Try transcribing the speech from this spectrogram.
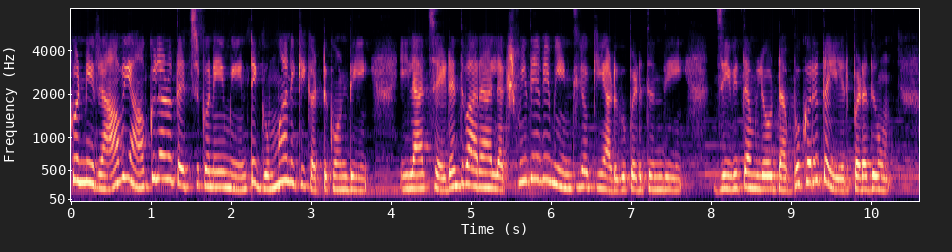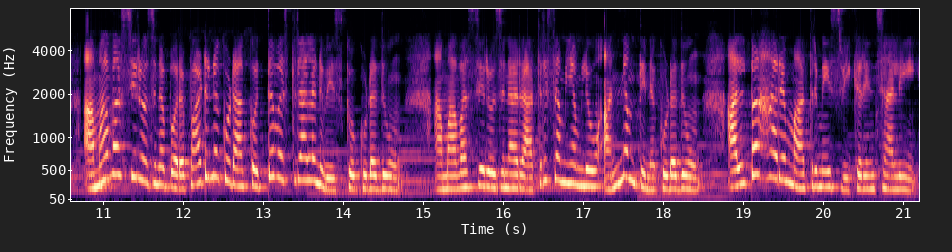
కొన్ని రావి ఆకులను తెచ్చుకొని మీ ఇంటి గుమ్మానికి కట్టుకోండి. ఇలా చేయడం ద్వారా లక్ష్మీదేవి మీ ఇంట్లోకి అడుగు పెడుతుంది. జీవితంలో డబ్బు కొరత ఏర్పడదు. అమావాస్య రోజున పొరపాటున కూడా కొత్త వస్త్రాలను వేసుకోకూడదు. అమావాస్య రోజున రాత్రి సమయంలో అన్నం తినకూడదు. అల్పాహారం మాత్రమే స్వీకరించాలి.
